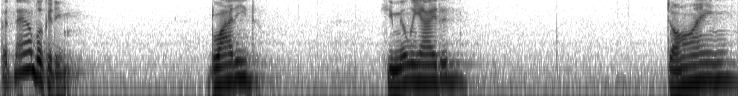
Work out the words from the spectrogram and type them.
But now look at him. Bloodied, humiliated, dying.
